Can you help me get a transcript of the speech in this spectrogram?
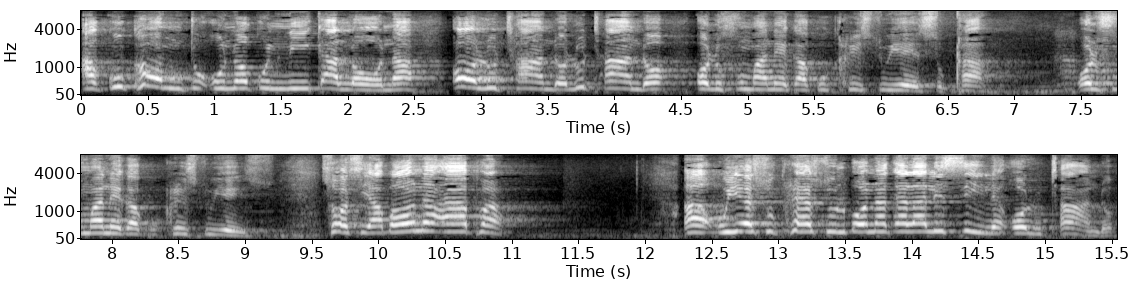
akukho mntu unokunika lona. Oluthando luthando olufumaneka kukristu yesu qha. Olufumaneka kukristu yesu. So siyabona apha uh, uyesu krestu lubonakalalisile oluthando.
